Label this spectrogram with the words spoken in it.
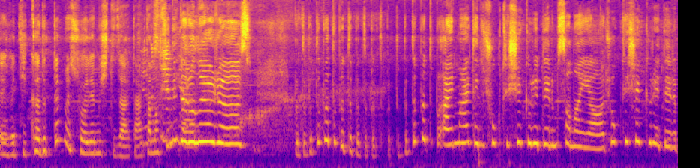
Evet yıkadık değil mi? Söylemişti zaten. Tamam şimdi daralıyoruz. Bıdı bıdı bıdı bıdı bıdı Mert Ali çok teşekkür ederim sana ya. Çok teşekkür ederim.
